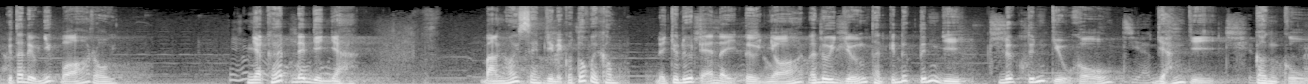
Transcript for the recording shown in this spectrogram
Người ta đều dứt bỏ rồi. Nhặt hết đem về nhà. Bạn nói xem việc này có tốt hay không? Để cho đứa trẻ này từ nhỏ đã nuôi dưỡng thành cái đức tính gì? Đức tính chịu khổ, Giản dị, Cần cù.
